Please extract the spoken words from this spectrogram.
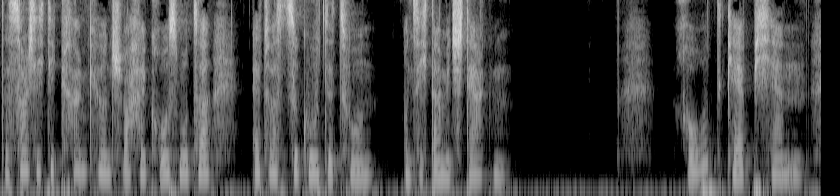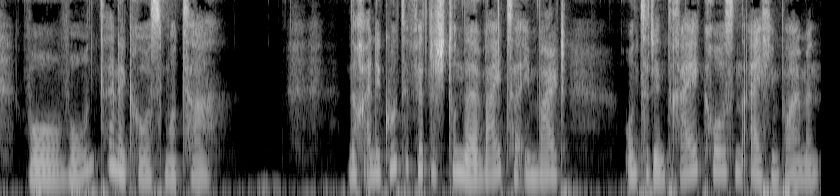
Da soll sich die kranke und schwache Großmutter etwas zugute tun und sich damit stärken. Rotkäppchen, wo wohnt deine Großmutter? Noch eine gute Viertelstunde weiter im Wald, unter den drei großen Eichenbäumen,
